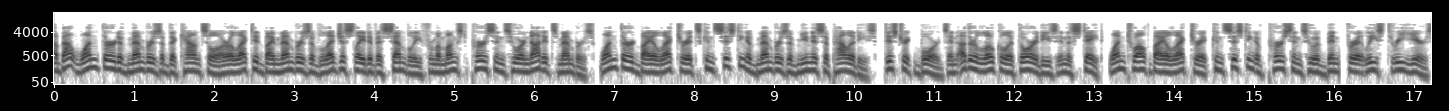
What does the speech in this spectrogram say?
About one-third of members of the council are elected by members of Legislative Assembly from amongst persons who are not its members, one-third by electorates consisting of members of municipalities, district boards and other local authorities in the state, one-twelfth by electorate consisting of persons who have been, for at least three years,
